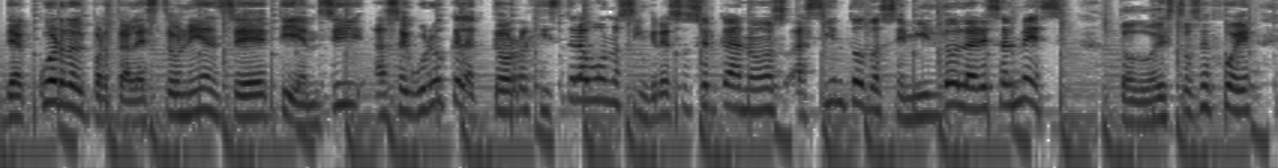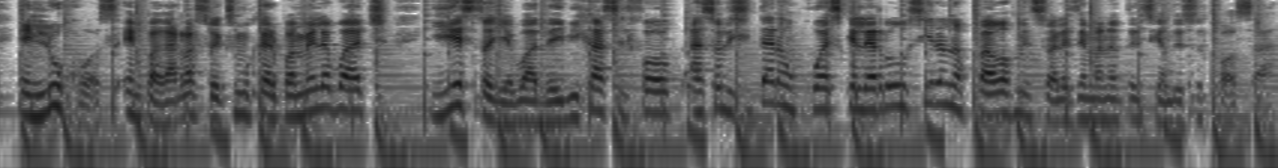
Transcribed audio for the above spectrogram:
De acuerdo al portal estadounidense TMC, aseguró que el actor registraba unos ingresos cercanos a 112.000 dólares al mes. Todo esto se fue en lujos, en pagar a su ex mujer Pamela Watch, y esto llevó a David Hasselhoff a solicitar a un juez que le reducieran los pagos mensuales de manutención de su esposa,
